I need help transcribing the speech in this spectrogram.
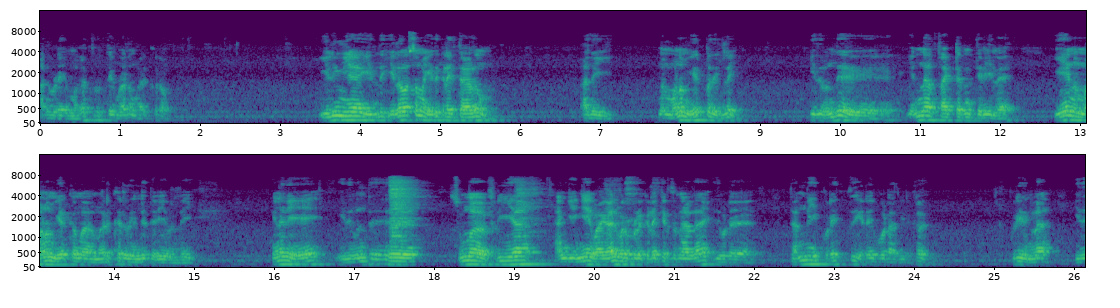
அதனுடைய மகத்துவத்தை உணர மறுக்கிறோம். எளிமையா எந்த இலவசமா எது கிடைத்தாலும் அதை நம் மனம் ஏற்பதில்லை. இது வந்து என்ன ஃபேக்டர்னு தெரியல. ஏன் நம் மனம் ஏற்க மறுக்கிறது என்று தெரியவில்லை. எனவே இது வந்து சும்மா ஃப்ரீயா அங்கங்கே வயல் பரப்பில் கிடைக்கிறதுனால இதோட தன்மையை குறைத்து எடை போடாதீர்கள் புரியுதுங்களா? இது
